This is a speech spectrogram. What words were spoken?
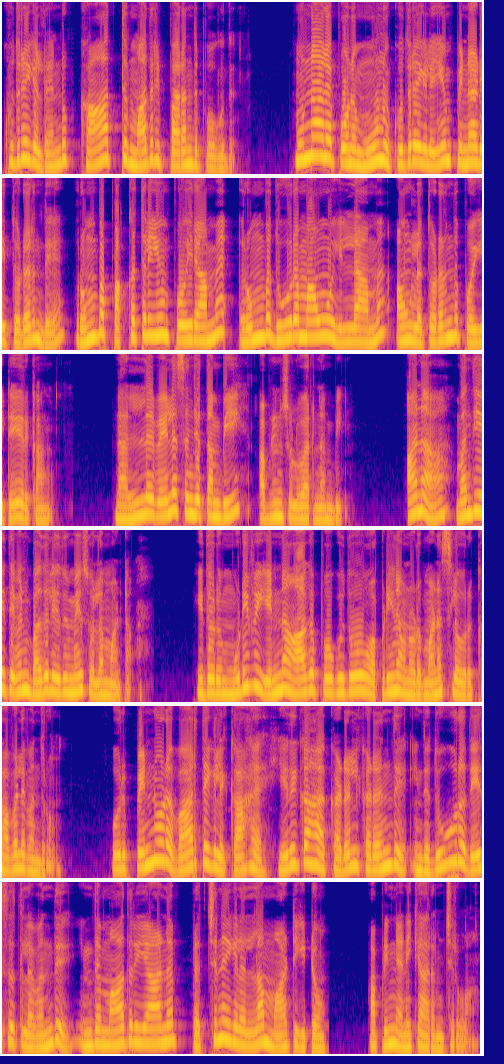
குதிரைகள் ரெண்டும் காத்து மாதிரி பறந்து போகுது. முன்னால போன மூணு குதிரைகளையும் பின்னாடி தொடர்ந்து ரொம்ப பக்கத்துலயும் போயிடாம ரொம்ப தூரமாவும் இல்லாம அவங்கள தொடர்ந்து போய்கிட்டே இருக்காங்க. நல்ல வேலை செஞ்ச தம்பி அப்படின்னு சொல்லுவார் நம்பி. ஆனா வந்தியத்தேவன் பதில் எதுவுமே சொல்ல மாட்டான். இதோட முடிவு என்ன ஆகப் போகுதோ அப்படின்னு அவனோட மனசுல ஒரு கவலை வந்துடும் ஒரு பெண்ணோட வார்த்தைகளுக்காக எதுக்காக கடல் கடந்து இந்த தூர தேசத்துல வந்து இந்த மாதிரியான பிரச்சனைகள் எல்லாம் மாட்டிக்கிட்டோம் அப்படின்னு நினைக்க ஆரம்பிச்சிருவான்.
